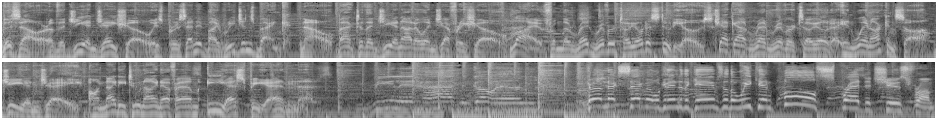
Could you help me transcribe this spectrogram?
This hour of the G&J Show is presented by Regions Bank. Now, back to the Giannotto and Jeffrey Show, live from the Red River Toyota Studios. Check out Red River Toyota in Wynne, Arkansas. G&J on 92.9 FM ESPN. Coming up next segment, we'll get into the games of the weekend. Full spread to choose from.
